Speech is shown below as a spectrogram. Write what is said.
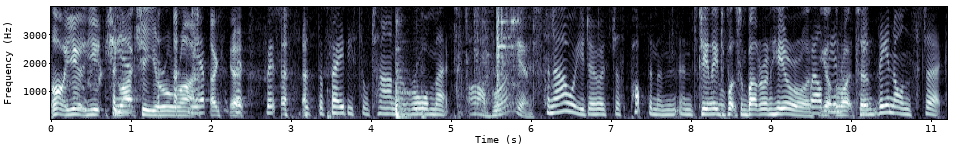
Oh, you, you, she Yeah. likes you, you're all right. Yep, Okay. that's, that's the, the baby sultana raw mix. Oh, brilliant. So now all you do is just pop them in. into Do you need to put some butter in here or well, have you got the right tin? They're non-stick.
